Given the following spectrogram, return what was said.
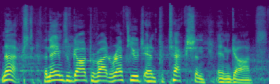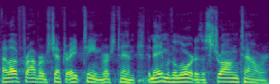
Next, the names of God provide refuge and protection in God. I love Proverbs chapter 18, verse 10. The name of the Lord is a strong tower.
